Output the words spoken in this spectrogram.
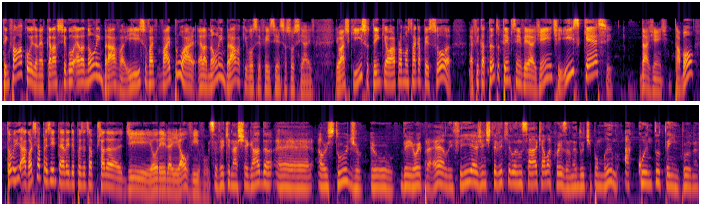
tem que falar uma coisa, né? Porque ela chegou, ela não lembrava, e isso vai, vai pro ar. Ela não lembrava que você fez ciências sociais. Eu acho que isso tem que ir ao ar pra mostrar que a pessoa é, fica tanto tempo sem ver a gente e esquece da gente, tá bom? Então agora você apresenta ela aí depois dessa puxada de orelha aí ao vivo. Você vê que na chegada é, ao estúdio eu dei oi pra ela, enfim, e a gente teve que lançar aquela coisa, né? Do tipo, mano, há quanto tempo, né?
